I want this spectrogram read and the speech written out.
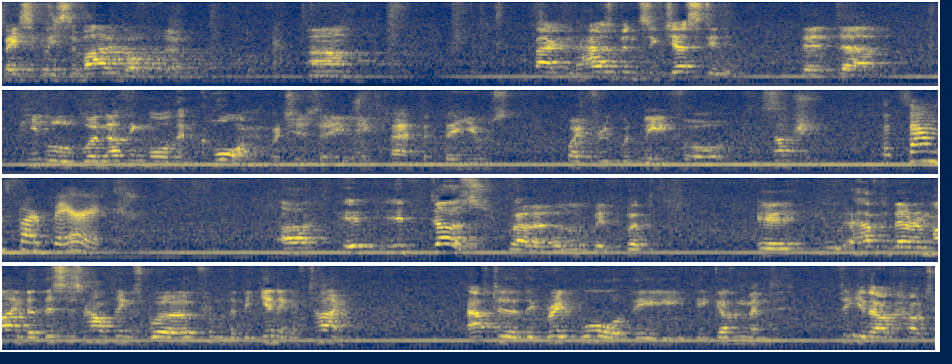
basically survived off of them. Um, in fact, it has been suggested that uh, people were nothing more than corn, which is a, a plant that they use quite frequently for consumption. That sounds barbaric. Uh, it, it does, rather, a little bit, but uh, you have to bear in mind that this is how things were from the beginning of time. After the Great War, the, the government figured out how to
